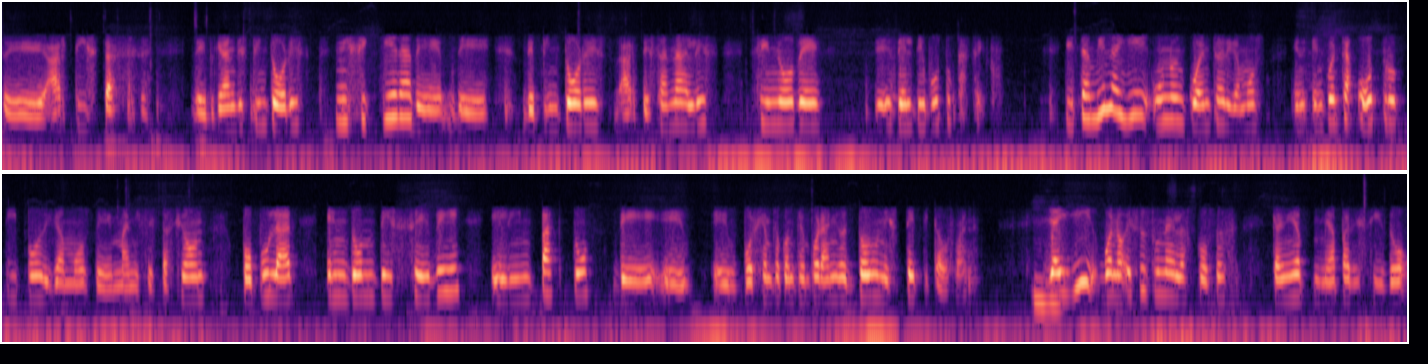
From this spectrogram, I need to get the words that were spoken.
eh, artistas, de grandes pintores, ni siquiera de, de, de pintores artesanales, sino de, de- del devoto casero. Y también allí uno encuentra, digamos, en- encuentra otro tipo, digamos, de manifestación popular en donde se ve el impacto de, eh, eh, por ejemplo, contemporáneo de toda una estética urbana. Y allí, bueno, eso es una de las cosas que a mí me ha parecido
